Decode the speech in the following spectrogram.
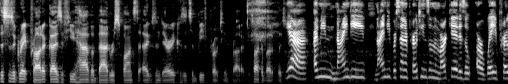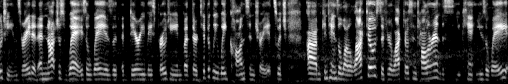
this is a great product, guys, if you have a bad response to eggs and dairy because it's a beef protein product. we'll Talk about it, please. Yeah, I mean 90 percent of proteins on the market is a, are whey proteins, right? And, and not just whey. So whey is a, a dairy-based protein, but they're typically whey concentrates, which um, contains a lot of lactose. If you're lactose intolerant, this you can't use a whey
